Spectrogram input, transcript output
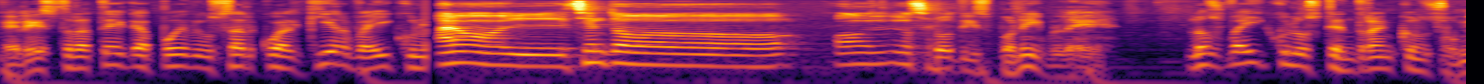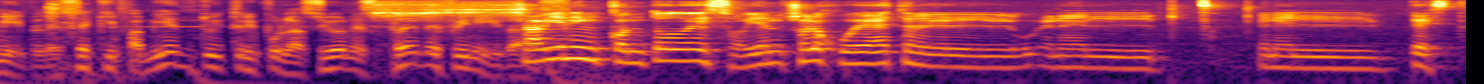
El estratega puede usar cualquier vehículo. Ah, no, el ciento... no sé. Disponible. Los vehículos tendrán consumibles, equipamiento y tripulaciones predefinidas. Ya vienen con todo eso. Bien, yo lo jugué a esto en el, en el, en el test.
